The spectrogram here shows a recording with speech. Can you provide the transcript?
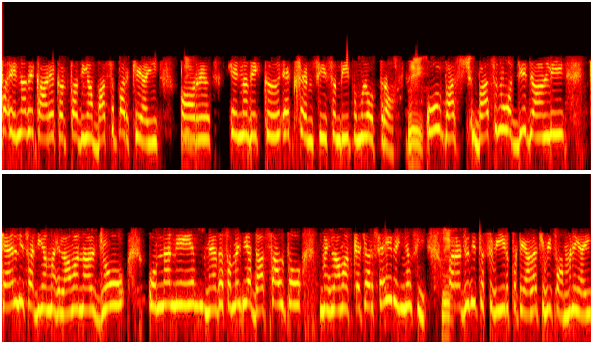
ਤਾਂ ਇਹਨਾਂ ਦੇ ਕਾਰਜਕਰਤਾ ਦੀਆਂ ਬੱਸ ਭਰ ਕੇ ਆਈ। ਔਰ ਇਹਨਾਂ ਦੇ ਇੱਕ ਐਕਸ ਐਮਸੀ ਸੰਦੀਪ ਮਲਹੋਤਰਾ। ਜੀ। ਉਹ ਬੱਸ ਬੱਸ ਨੂੰ ਅੱਗੇ ਜਾਣ ਲਈ ਕਹਿਣ ਲਈ ਸਾਡੀਆਂ ਮਹਿਲਾਵਾਂ ਨਾਲ ਜੋ ਉਹਨਾਂ ਨੇ ਮੈਂ ਤਾਂ ਸਮਝਦੀ ਆ 10 ਸਾਲ ਤੋਂ ਮਹਿਲਾਵਾਂ ਅਤਿਆਚਾਰ ਸਹਿ ਰਹੀਆਂ ਸੀ। ਪਰ ਅੱਜ ਉਹਦੀ ਤਸਵੀਰ ਪਟਿਆਲਾ 'ਚ ਵੀ ਸਾਹਮਣੇ ਆਈ।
